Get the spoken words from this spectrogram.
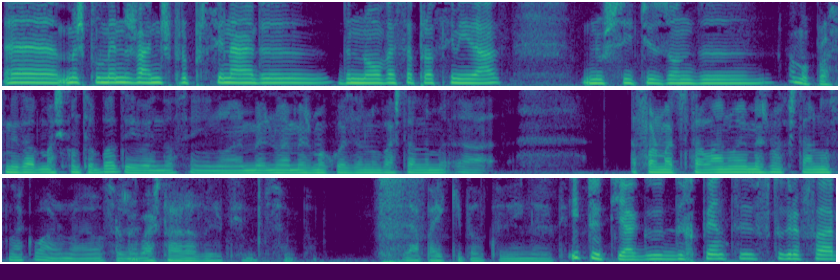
ah, mas pelo menos vai nos proporcionar eh, de novo essa proximidade nos sítios onde É uma proximidade mais contemplativa, ainda assim. Não é, não é a mesma coisa, não vai estar na. A, a forma de estar lá não é a mesma que estar num snack bar, não é? Ou seja, vai estar ali, tipo, sempre. Olhar para a equipa de cozinha e tipo. E tu, Tiago, de repente fotografar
